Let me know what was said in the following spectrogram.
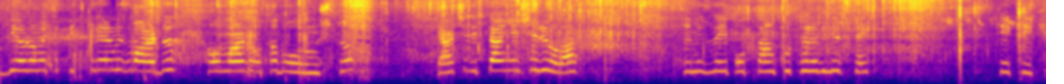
Tıbbi aromatik bitkilerimiz vardı. Onlar da ota boğulmuştu. Gerçi dipten yeşeriyorlar. Temizleyip ottan kurtarabilirsek kekik,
